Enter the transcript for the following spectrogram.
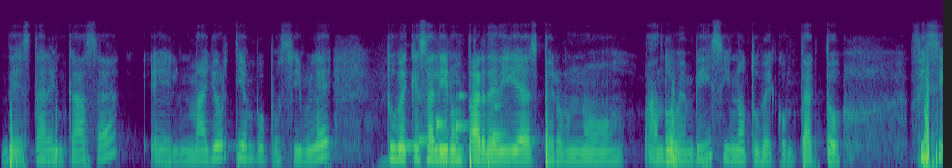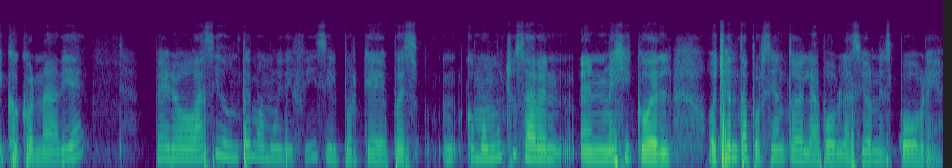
de estar en casa el mayor tiempo posible. Tuve que salir un par de días, pero no anduve en bici, no tuve contacto físico con nadie. Pero ha sido un tema muy difícil porque, pues, como muchos saben, en México el 80% de la población es pobre.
